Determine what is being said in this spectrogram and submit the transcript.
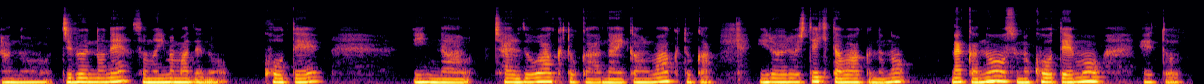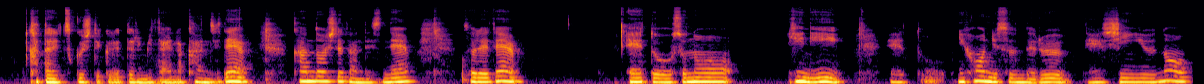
あの、自分のね、その今までの工程、インナー、チャイルドワークとか内観ワークとか、いろいろしてきたワークのの中のその工程も、えっと、語り尽くしてくれてるみたいな感じで感動してたんですね。それで、えっと、その日に、えっと、日本に住んでる、え、親友の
